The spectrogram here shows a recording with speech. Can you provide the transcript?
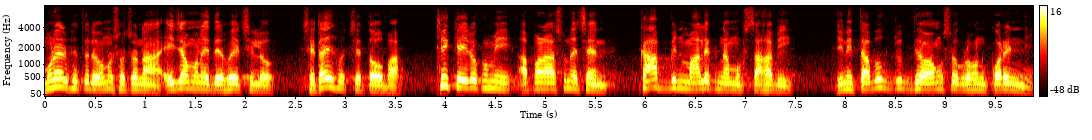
মনের ভেতরে অনুশোচনা, এই যেমন এদের হয়েছিল, সেটাই হচ্ছে তৌবা ঠিক এইরকমই আপনারা শুনেছেন কাব বিন মালিক নামক সাহাবি, যিনি তাবুক যুদ্ধে অংশগ্রহণ করেননি,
